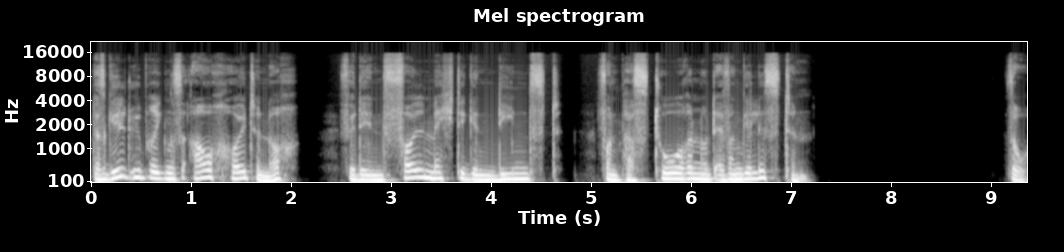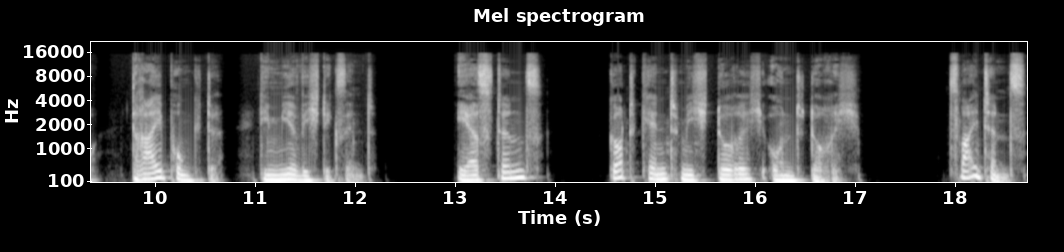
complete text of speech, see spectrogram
Das gilt übrigens auch heute noch für den vollmächtigen Dienst von Pastoren und Evangelisten. So, drei Punkte, die mir wichtig sind. Erstens, Gott kennt mich durch und durch. Zweitens,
